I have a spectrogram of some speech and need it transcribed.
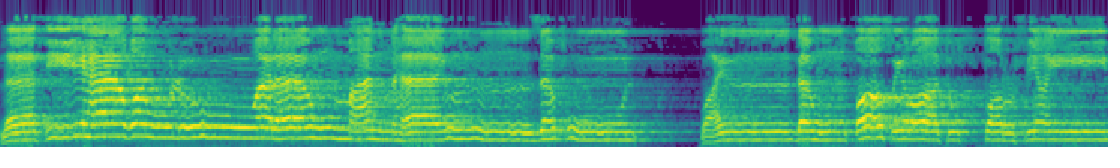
لا فيها غول ولا هم عنها ينزفون وعندهم قاصرات الطرف عين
